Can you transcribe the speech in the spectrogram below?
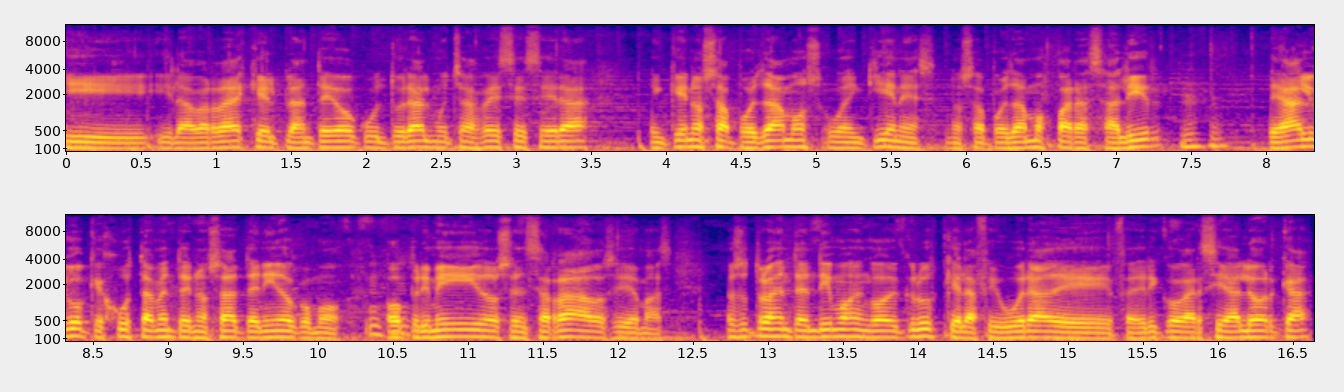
y, y la verdad es que el planteo cultural muchas veces era en qué nos apoyamos o en quiénes nos apoyamos para salir de algo que justamente nos ha tenido como oprimidos, encerrados y demás. Nosotros entendimos en Godoy Cruz que la figura de Federico García Lorca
